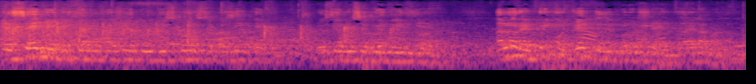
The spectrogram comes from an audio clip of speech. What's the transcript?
È segno che stiamo facendo un discorso così che lo stiamo seguendo insieme. Allora il primo oggetto di conoscenza è la madre.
